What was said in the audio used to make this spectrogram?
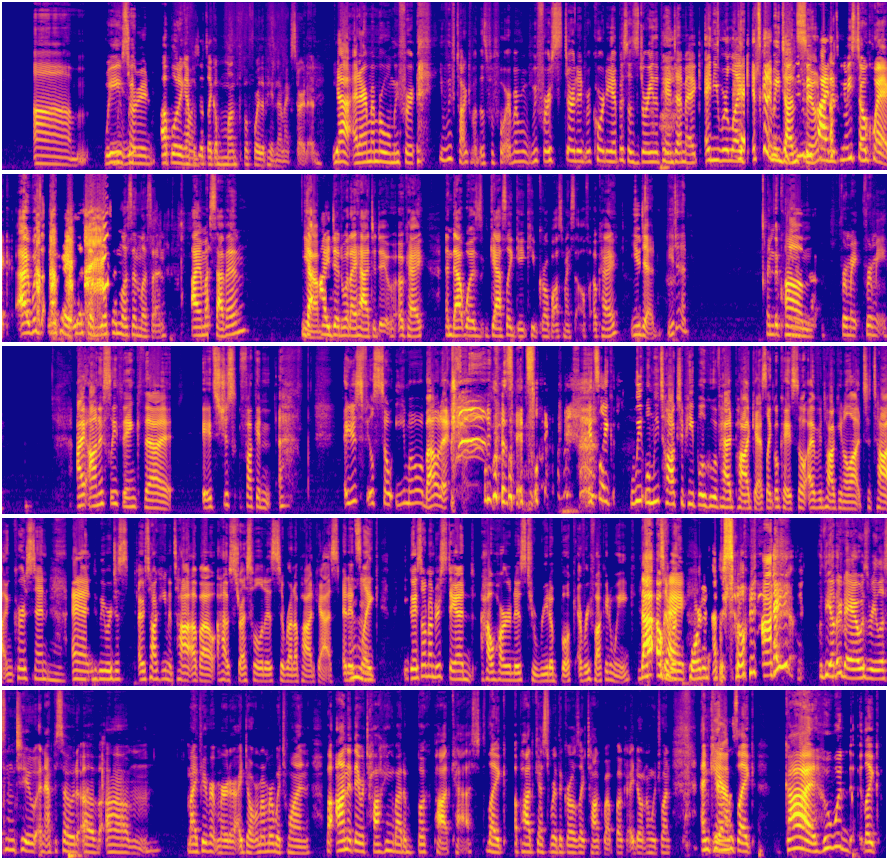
Um We, we, we started uploading episodes like a month before the pandemic started. yeah, and I remember when we first we've talked about this before. I remember when we first started recording episodes during the pandemic and you were like, it's gonna be done It's soon. Be fine. It's gonna be so quick. I was okay. Listen, listen, listen, listen. I'm a seven. Yeah. I did what I had to do. Okay, and that was gaslight, gatekeep, girl boss myself. Okay, You did. You did. I'm the queen of Um, that for me. For me, I honestly think that it's just fucking I just feel so emo about it. because it's like it's like we when we talk to people who have had podcasts, like okay, so I've been talking a lot to Ta and Kirsten, and we were just I was talking to Ta about how stressful it is to run a podcast. And it's Mhm. like you guys don't understand how hard it is to read a book every fucking week. that To okay. record an episode. I the other day I was re-listening to an episode of um my favorite murder. I don't remember which one, but on it they were talking about a book podcast, like a podcast where the girls like talk about book. I don't know which one. And Karen Yeah. was like, "God, who would like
